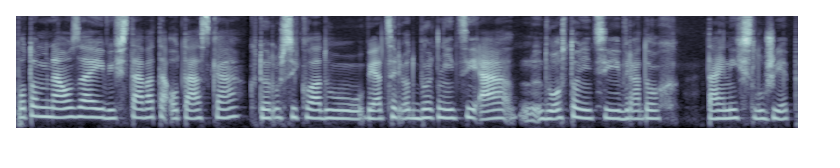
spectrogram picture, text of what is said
potom naozaj vyvstáva tá otázka, ktorú si kladú viacerí odborníci a dôstojníci v radoch tajných služieb,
